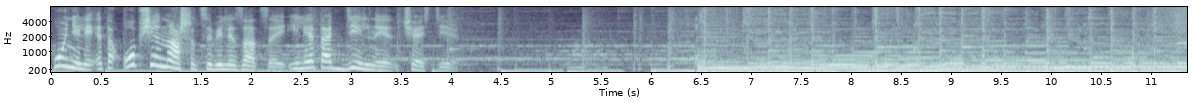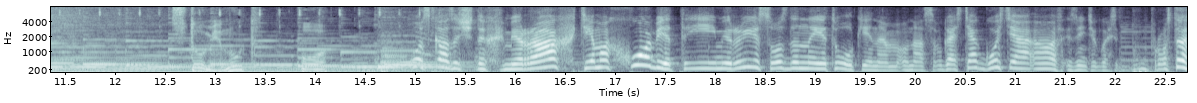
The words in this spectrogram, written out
поняли, это общая наша цивилизация или это отдельные части? Сто минут по о сказочных мирах. Тема «Хоббит» и миры, созданные Толкином. У нас в гостях гостья, э, извините, гость, просто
